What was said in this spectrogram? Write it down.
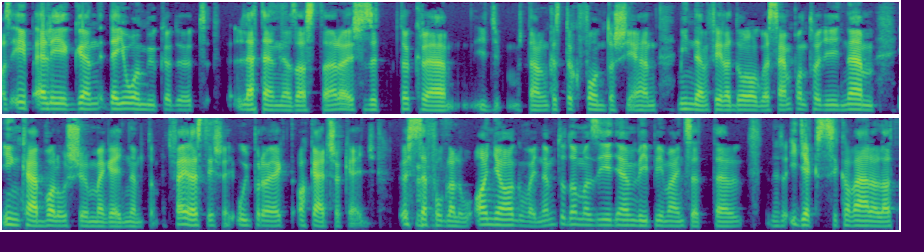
az épp elégen, de jól működőt letenni az asztalra, és ez egy tökre így nálunk ez tök fontos ilyen mindenféle dologban szempont, hogy így nem inkább valósul meg egy, nem tudom, egy fejlesztés, egy új projekt, akár csak egy összefoglaló anyag, vagy nem tudom, az így MVP mindsettel igyekszik a vállalat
